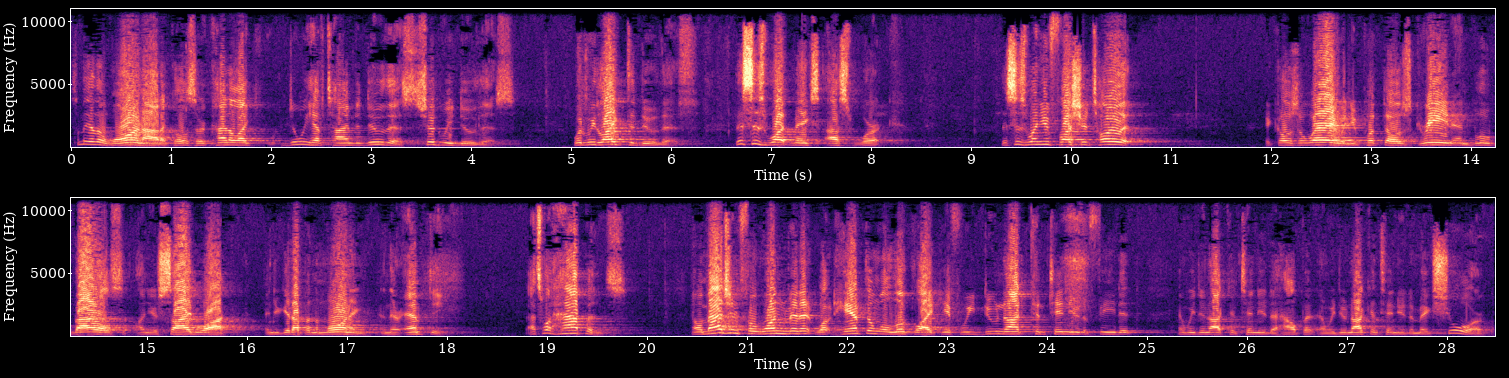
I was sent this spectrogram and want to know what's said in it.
some of the other warrant articles are kind of like, do we have time to do this? Should we do this? Would we like to do this? This is what makes us work. This is when you flush your toilet. It goes away when you put those green and blue barrels on your sidewalk and you get up in the morning and they're empty. That's what happens. Now imagine for one minute what Hampton will look like if we do not continue to feed it and we do not continue to help it and we do not continue to make sure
